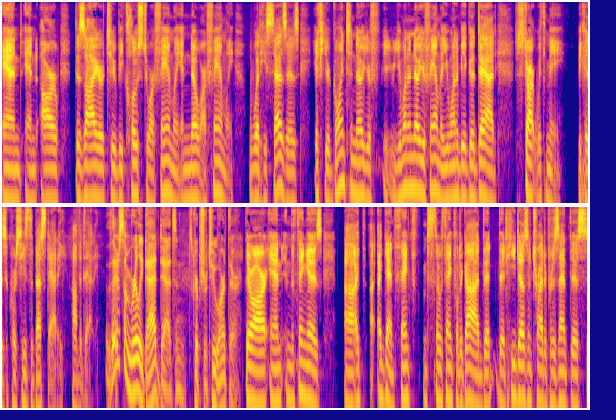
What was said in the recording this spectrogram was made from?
and and our desire to be close to our family and know our family. What he says is, if you're going to know your you want to know your family, you want to be a good dad, start with me because of course he's the best daddy of a daddy. There's some really bad dads in scripture too, aren't there? There are, and, and the thing is, uh, I, again, thank I'm so thankful to God that that He doesn't try to present this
